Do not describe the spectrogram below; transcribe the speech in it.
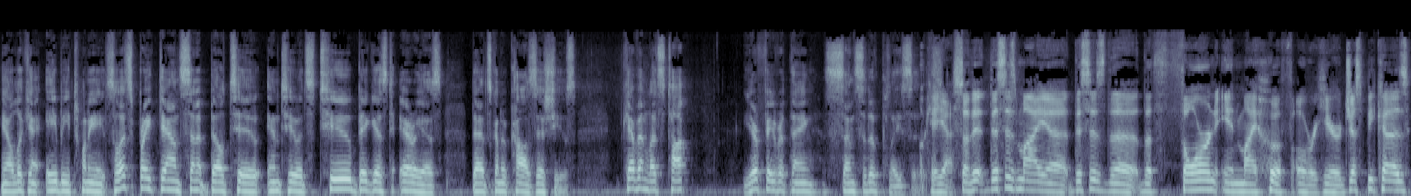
you know, looking at AB 28. So let's break down Senate Bill 2 into its two biggest areas that's going to cause issues. Kevin, let's talk your favorite thing sensitive places okay yeah so th- this is my uh, this is the the thorn in my hoof over here just because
